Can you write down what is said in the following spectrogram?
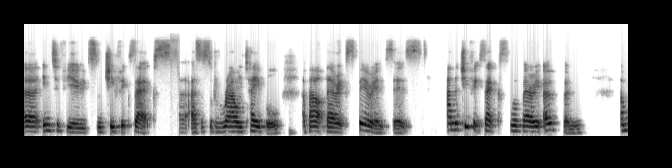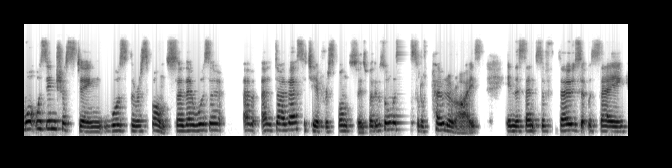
uh, interviewed some chief execs uh, as a sort of round table about their experiences. And the chief execs were very open. And what was interesting was the response. So there was a, a, a, diversity of responses, but it was almost sort of polarized in the sense of those that were saying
